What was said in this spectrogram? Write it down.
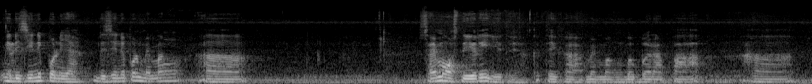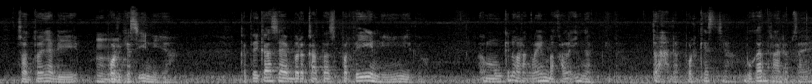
ya di sini pun ya, di sini pun memang eh, saya mau sendiri gitu ya, ketika memang beberapa eh, contohnya di Hmm. podcast ini ya, ketika saya berkata seperti ini gitu, eh, mungkin orang lain bakal ingat gitu terhadap podcastnya, bukan terhadap saya.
